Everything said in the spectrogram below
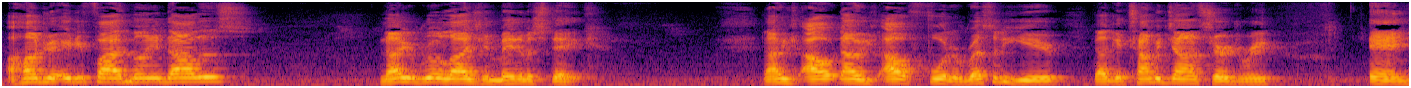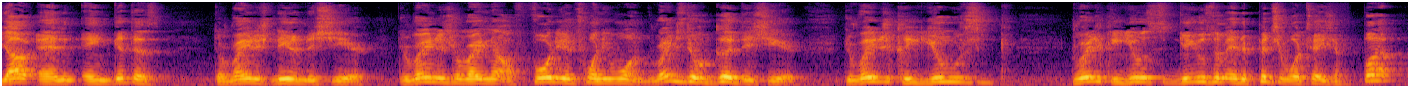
185 million dollars? Now you realize you made a mistake. Now he's out. Now he's out for the rest of the year. Y'all get Tommy John surgery, and y'all and and get this. The Rangers need him this year. The Rangers are right now 40 and 21. The Rangers doing good this year. The Rangers could use Rangers could use use him in the pitcher rotation, but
